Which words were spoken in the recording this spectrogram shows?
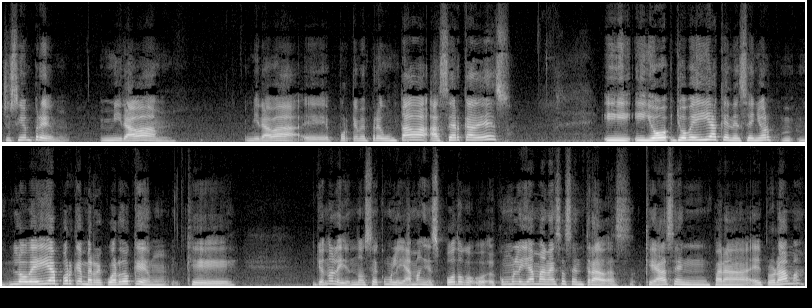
Yo siempre miraba miraba, eh, porque me preguntaba acerca de eso. Y, yo, yo veía que en el Señor, mm, lo veía porque me recuerdo que, que yo no, le, no sé cómo le llaman, espodo, cómo le llaman a esas entradas que hacen para el programa.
